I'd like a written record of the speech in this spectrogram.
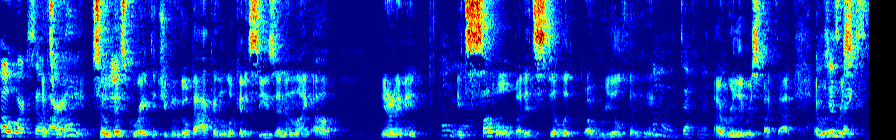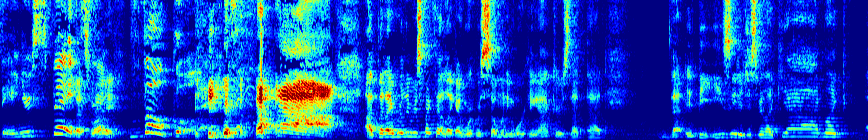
oh, work so that's hard. right. So mm-hmm. that's great that you can go back and look at a season and like, oh, you know what I mean? Oh, yeah. It's subtle, but it's still a, a real thing. Oh, definitely. I really respect that. I And really just res- like stay in your space. That's right. Vocal. I, but I really respect that. Like I work with so many working actors that that that it'd be easy to just be like, yeah, I'm like uh,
